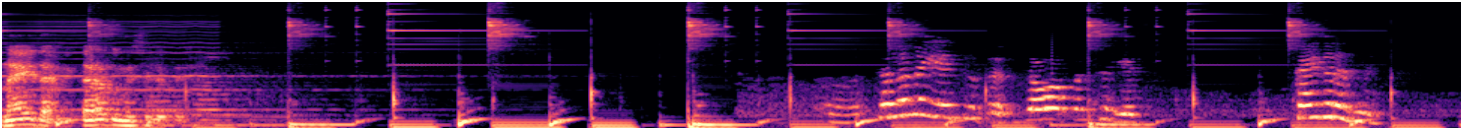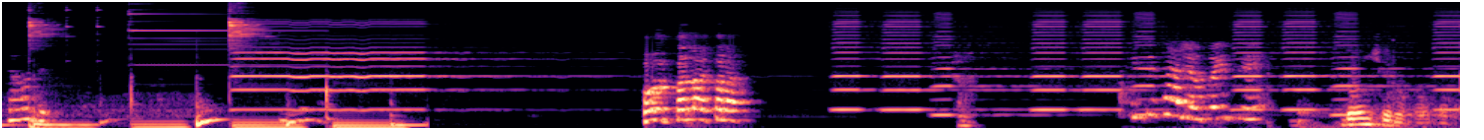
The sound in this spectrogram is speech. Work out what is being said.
नाही येत आम्ही करा तुम्ही सेलिब्रेशन चला ना यायचं तर जाऊ आपण सगळेच. काय गरज नाही. जाऊ दे. हो चला चला. किती झाले हो पैसे? दोनशे रुपये.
